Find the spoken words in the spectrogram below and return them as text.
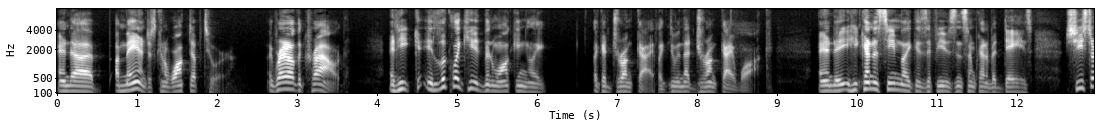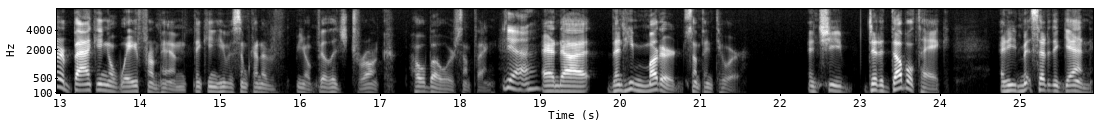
And uh, a man just kind of walked up to her, like right out of the crowd. And he, it looked like he had been walking like, like a drunk guy, like doing that drunk guy walk. And he, he kind of seemed like as if he was in some kind of a daze. She started backing away from him, thinking he was some kind of, you know, village drunk hobo or something. yeah. And uh, then he muttered something to her. And she did a double take, and he said it again.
